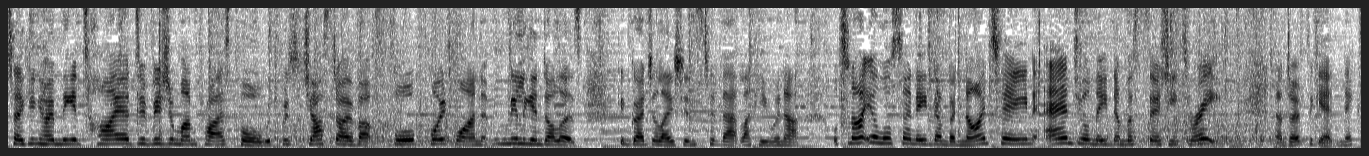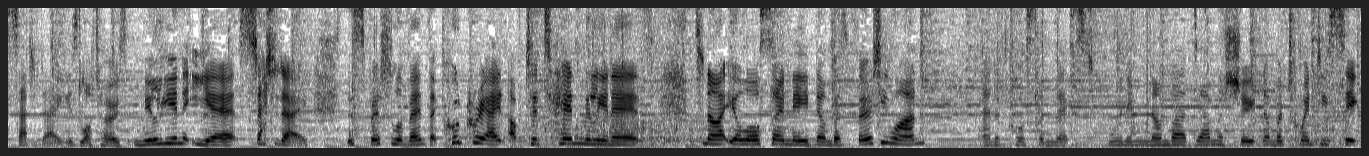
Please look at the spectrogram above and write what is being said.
taking home the entire Division 1 prize pool, which was just over $4.1 million. Congratulations to that lucky winner. Well, tonight you'll also need number 19 and you'll need number 33. Now, don't forget, next Saturday is Lotto's Millionaire Saturday, the special event that could create up to 10 millionaires. Tonight you'll also need number 31 and of course the next winning number down the chute, number 26.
